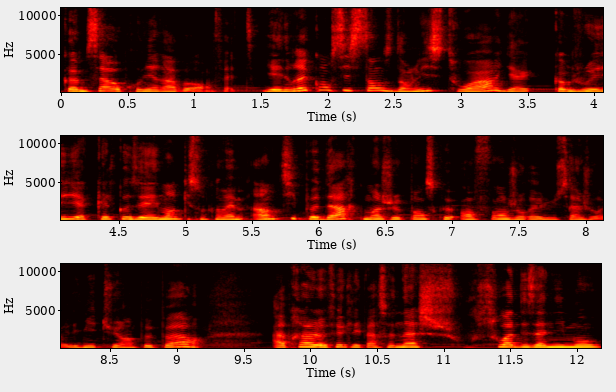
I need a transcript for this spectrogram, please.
comme ça au premier abord en fait. Il y a une vraie consistance dans l'histoire, il y a, comme je vous l'ai dit, il y a quelques éléments qui sont quand même un petit peu dark. Moi je pense que enfant j'aurais lu ça, j'aurais limite eu un peu peur. Après le fait que les personnages soient des animaux,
